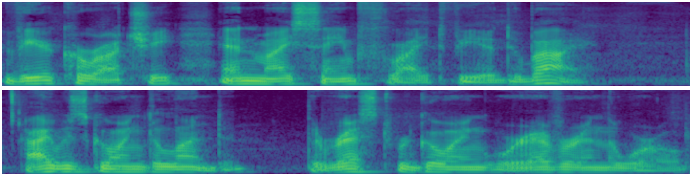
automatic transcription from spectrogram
via Karachi and my same flight via Dubai. I was going to London. The rest were going wherever in the world.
